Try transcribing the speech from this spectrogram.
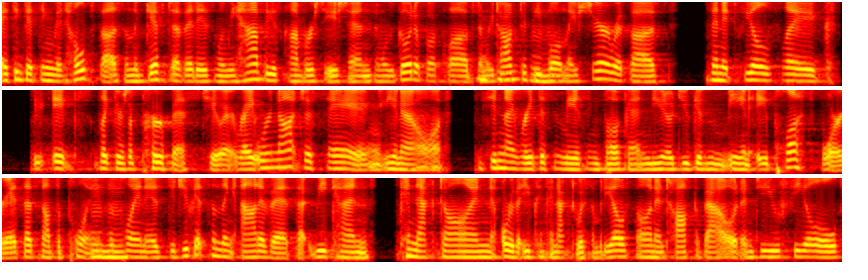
I think the thing that helps us and the gift of it is when we have these conversations and when we go to book clubs and we talk to mm-hmm. people mm-hmm. and they share with us, then it feels like it's like there's a purpose to it, right? We're not just saying, you know, didn't I write this amazing book and you know, do you give me an A plus for it? That's not the point. The point is, did you get something out of it that we can connect on or that you can connect with somebody else on and talk about? And do you feel,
